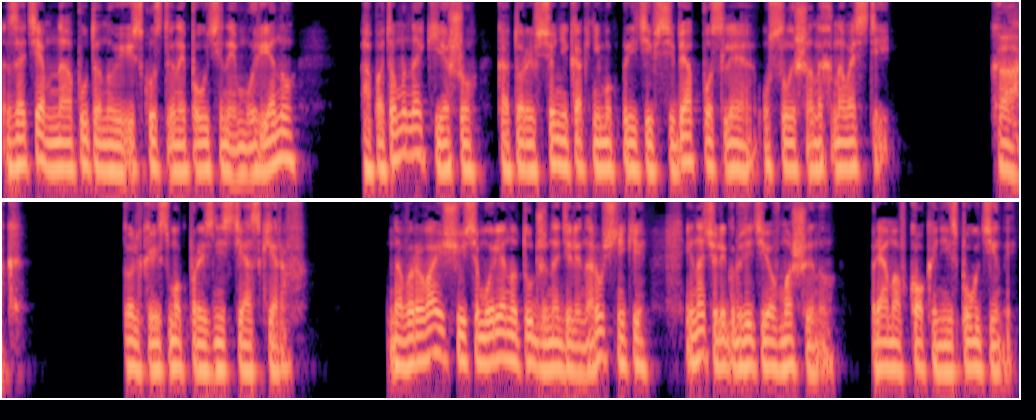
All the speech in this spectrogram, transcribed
затем на опутанную искусственной паутиной Мурену, а потом и на Кешу, который все никак не мог прийти в себя после услышанных новостей. «Как?» — только и смог произнести Аскеров. На вырывающуюся Мурену тут же надели наручники и начали грузить ее в машину, прямо в коконе из паутины.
